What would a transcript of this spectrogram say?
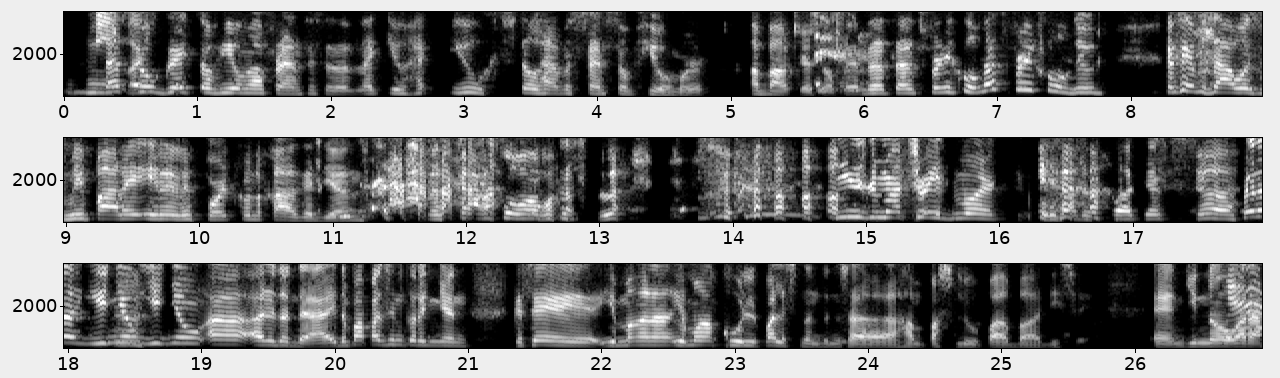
Me, that's or- so great of you, nga, Francis. Like you, ha- you still have a sense of humor about yourself. That, that's pretty cool. That's pretty cool, dude. Kasi if that was me, pare, i-report ko na kaagad yan. Tapos kakasuha ko na sila. Using my trademark. yeah. Motherfuckers. yeah. Pero yun yung yun yung ah, ano doon, ay napapansin ko rin yun kasi yung mga yung mga cool pals nandun sa Hampas Lupa Buddies eh. And you know what I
